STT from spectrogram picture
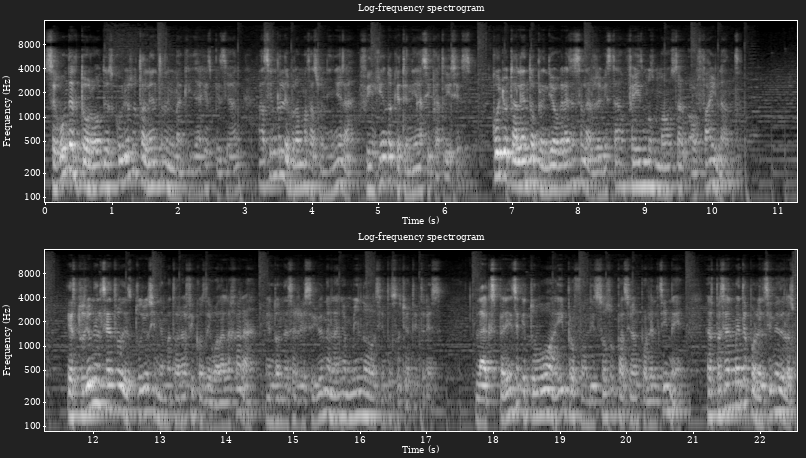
Según Del Toro, descubrió su talento en el maquillaje especial haciéndole bromas a su niñera, fingiendo que tenía cicatrices, cuyo talento aprendió gracias a la revista Famous Monster of Island. Estudió en el Centro de Estudios Cinematográficos de Guadalajara, en donde se recibió en el año 1983. La experiencia que tuvo ahí profundizó su pasión por el cine, especialmente por el cine de los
